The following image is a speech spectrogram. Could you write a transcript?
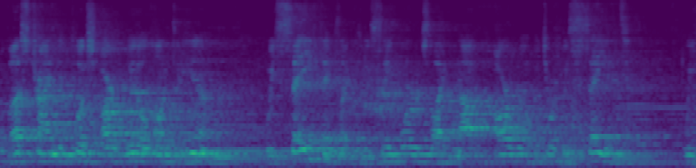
Of us trying to push our will onto Him. We say things like this. We say words like, not our will, but yours. We say it. We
